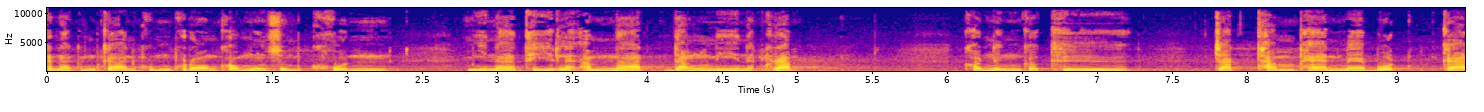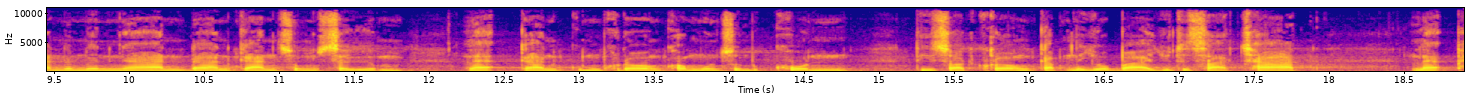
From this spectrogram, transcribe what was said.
คณะกรรมการคุ้มครองข้อมูลส่วนบุคคล มีหน้าที่และอำนาจดังนี้นะครับ ข้อหนึ่งก็คือ จัดทำแผนแม่บทการดำเนินงานด้านการส่งเสริม และการคุ้มครองข้อมูลส่วนบุคคล ที่สอดคล้องกับนโยบายยุทธศาสตร์ชาติ และแผ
